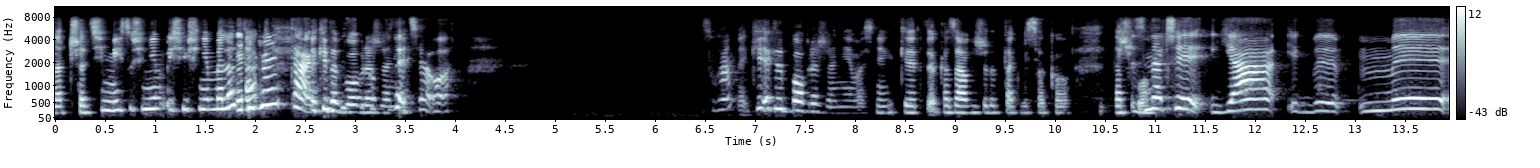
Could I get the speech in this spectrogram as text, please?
na trzecim miejscu, się nie, jeśli się nie mylę, tak? Mm -hmm, tak. Jakie to było wrażenie? Leciała. Słucham? Jakie, jakie było wrażenie właśnie, kiedy okazało się, że to tak wysoko zaszło? Znaczy ja jakby my,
